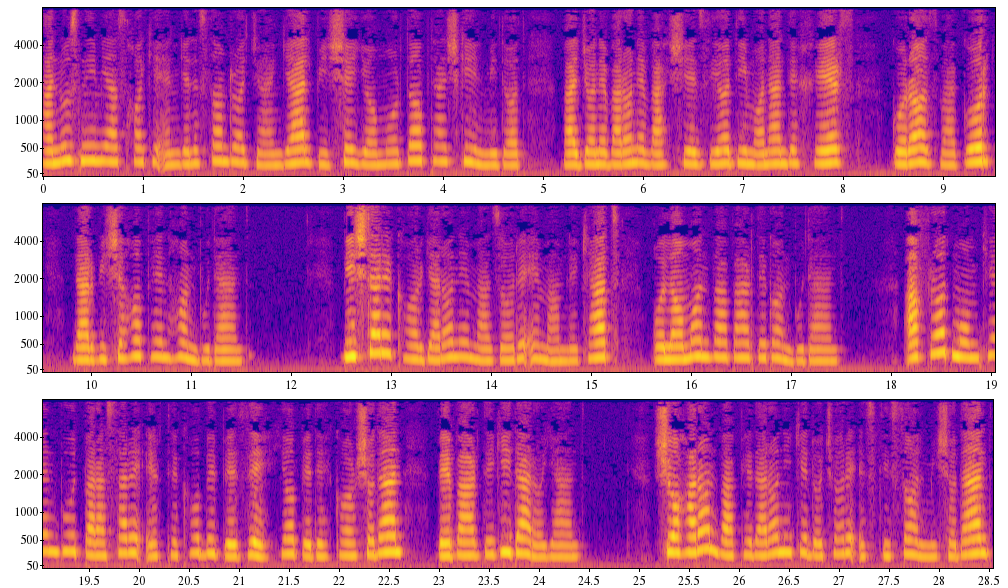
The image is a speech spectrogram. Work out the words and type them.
هنوز نیمی از خاک انگلستان را جنگل بیشه یا مرداب تشکیل می‌داد و جانوران وحشی زیادی مانند خرس، گراز و گرگ در بیشه ها پنهان بودند. بیشتر کارگران مزارع مملکت غلامان و بردگان بودند. افراد ممکن بود بر اثر ارتکاب بزه یا بدهکار شدن به بردگی درآیند. شوهران و پدرانی که دچار استیصال می شدند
